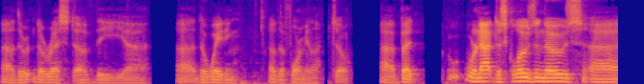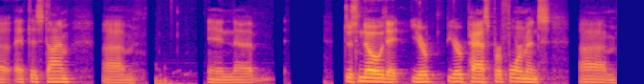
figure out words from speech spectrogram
the the rest of the the weighting of the formula. So, but we're not disclosing those uh, at this time, um, and uh, just know that your your past performance um,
